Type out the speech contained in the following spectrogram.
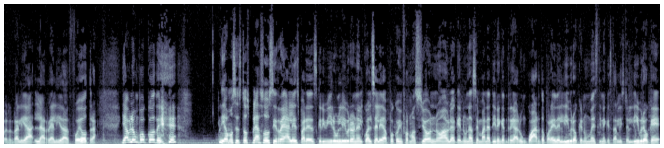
en realidad la realidad fue otra. Y habla un poco de digamos, estos plazos irreales para escribir un libro en el cual se le da poca información, ¿no? Habla que en una semana tiene que entregar un cuarto por ahí del libro, que en un mes tiene que estar listo el libro, que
